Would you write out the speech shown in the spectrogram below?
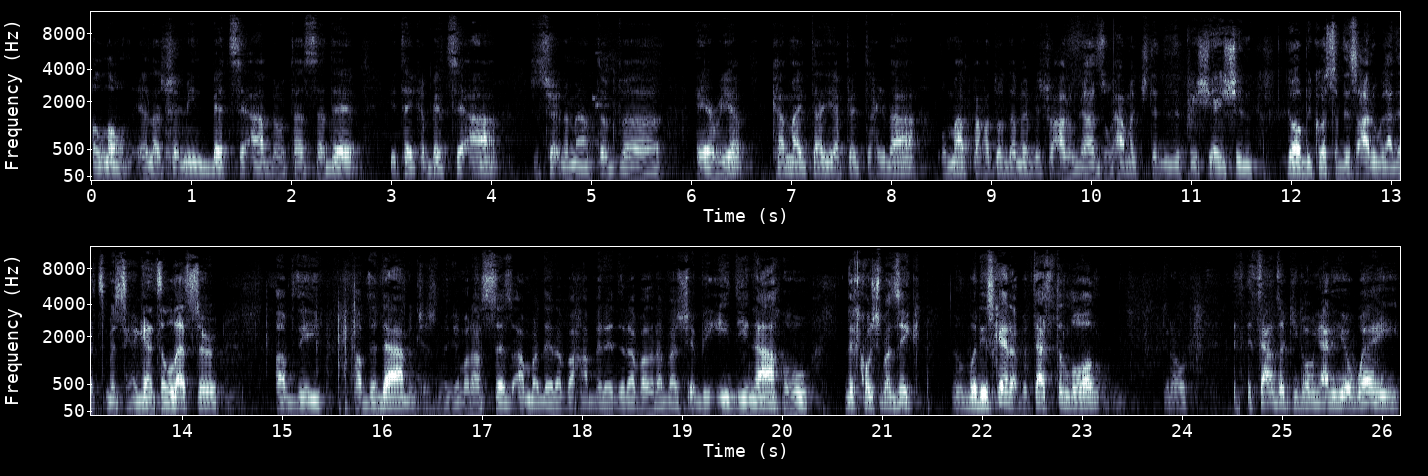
alone. Ela shamin betse'a be'ota sadeh. You take a betse'a, a certain amount of uh, area. How much did the depreciation go because of this arugah that's missing? Again, it's a lesser of the of the damages. And the Gemara says, "Amar de Rav Habered Idinahu the Chushmazik." What you scared of? If that's the law, you know, it, it sounds like you're going out of your way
